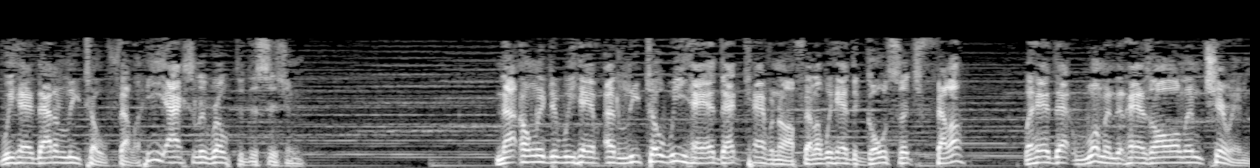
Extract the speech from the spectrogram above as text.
We had that Alito fella. He actually wrote the decision. Not only did we have Alito, we had that Kavanaugh fella. We had the Gorsuch fella but had that woman that has all them cheering.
